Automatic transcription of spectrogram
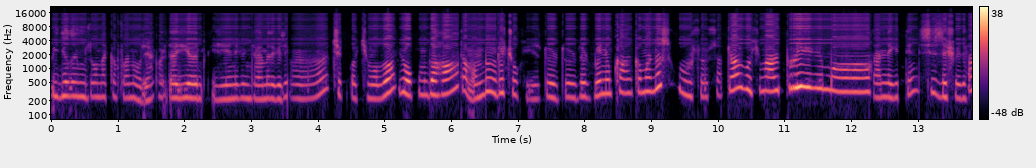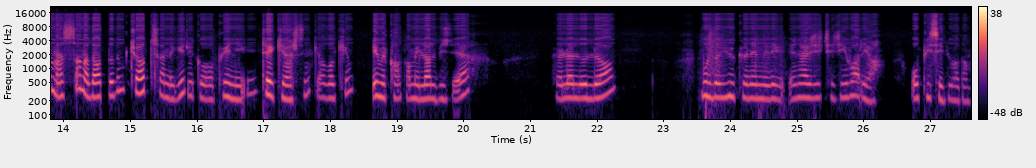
Videolarımız 10 dakika falan olacak. Arada yarın yeni güncelleme de gelecek. Aa, çık bakayım oğlum. Yok mu daha? Tamam böyle çok iyiyiz. Dur dur dur. Benim kankama nasıl vurursun sen? Gel bakayım El Primo. Sen de gittin. Siz de şöyle. Hemen sana da atladım. Çat sen de git. Rico, Penny. Tek yersin. Gel bakayım. Emir kankam helal bize. Helal oğlum. Burada yük önemli değil. Enerji içeceği var ya. O pis ediyor adam.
